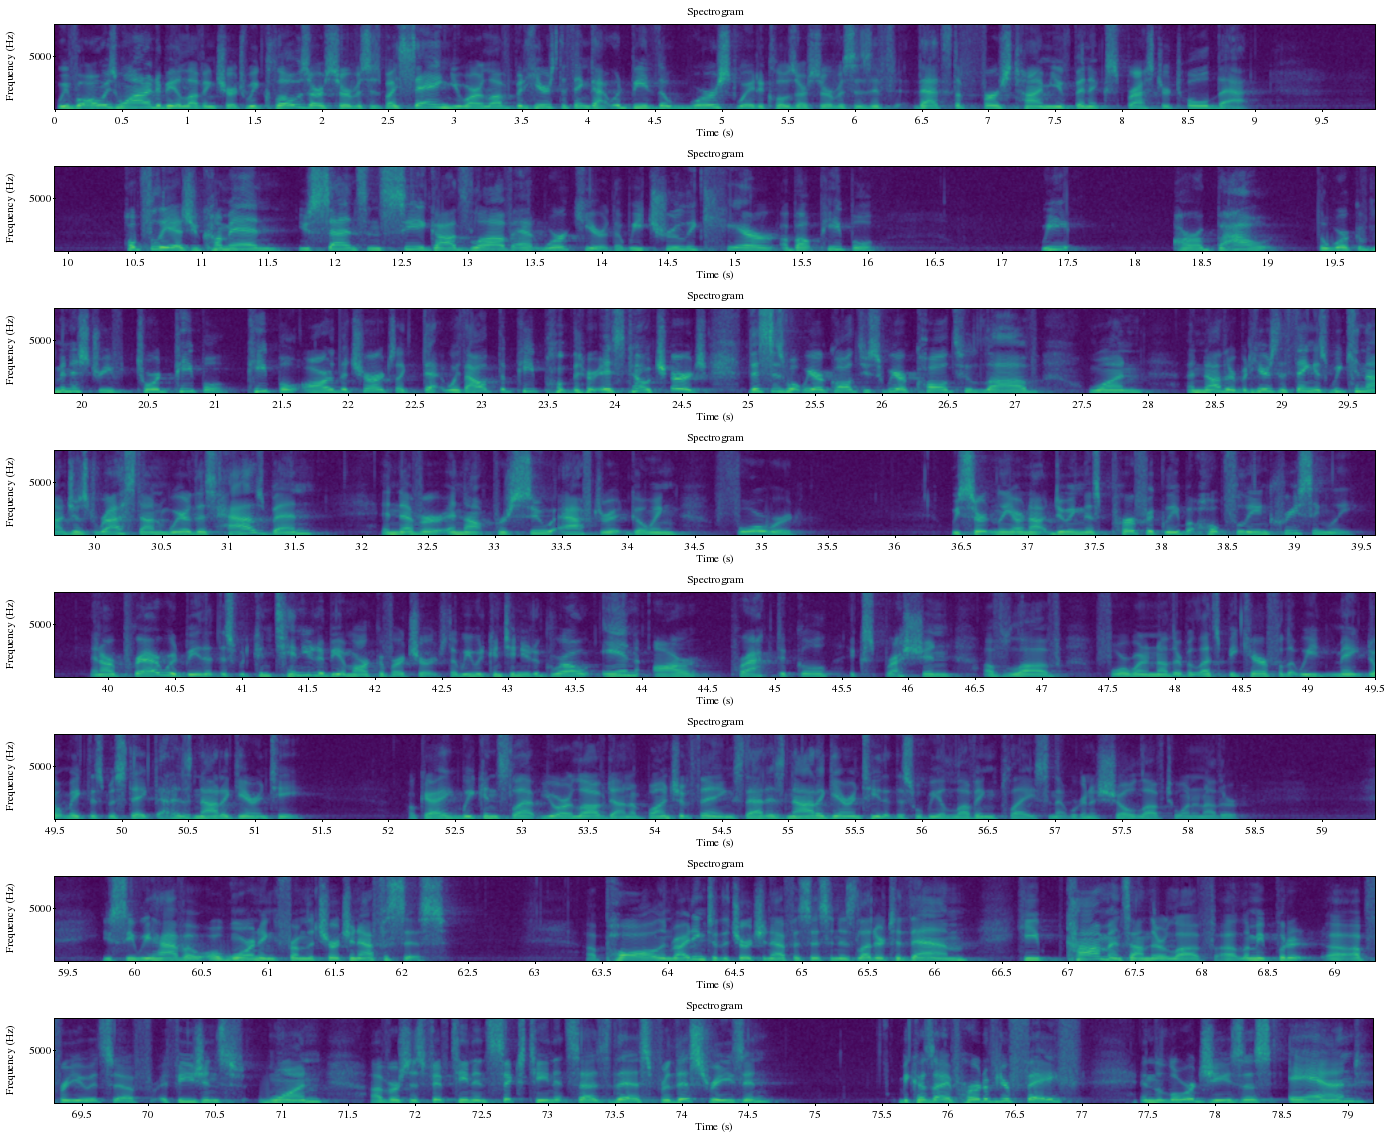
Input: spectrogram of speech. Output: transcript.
We've always wanted to be a loving church. We close our services by saying you are loved, but here's the thing that would be the worst way to close our services if that's the first time you've been expressed or told that. Hopefully, as you come in, you sense and see God's love at work here, that we truly care about people. We are about the work of ministry toward people. People are the church. Like that, without the people, there is no church. This is what we are called to. So we are called to love one another. But here's the thing is we cannot just rest on where this has been and never and not pursue after it going forward. We certainly are not doing this perfectly, but hopefully increasingly. And our prayer would be that this would continue to be a mark of our church, that we would continue to grow in our practical expression of love for one another. But let's be careful that we make, don't make this mistake. That is not a guarantee. Okay? We can slap you are loved on a bunch of things. That is not a guarantee that this will be a loving place and that we're going to show love to one another. You see, we have a, a warning from the church in Ephesus. Uh, Paul, in writing to the church in Ephesus in his letter to them, he comments on their love. Uh, let me put it uh, up for you. It's uh, Ephesians 1, uh, verses 15 and 16. It says this For this reason, because I have heard of your faith in the Lord Jesus and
